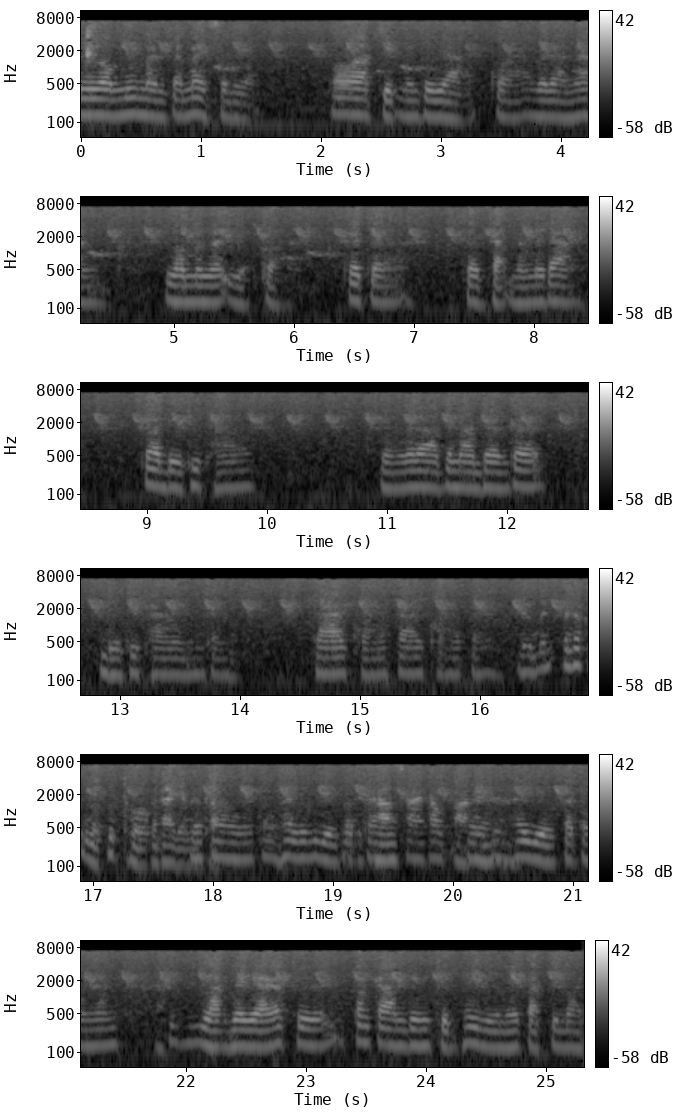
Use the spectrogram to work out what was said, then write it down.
ดูลมนี่มันจะไม่สะดวกเพราะว่าจิตมันจะหยาบกว่าเวลานั่งลมมันละเอียดกว่า ก็จะจะจับมันไม่ได้ ก็ดูที่เท้าอย่างเวลาจะมาเดินก็ดูที่เท้าเหมือนกัน ซ้ายขวาซ้ายขวาไปหรือไม่ไม่ต้องกำหนดพุทโธก็ได้อย่างไม่ต้องไม่ต้องให้รู้อยู่กับเท้าซ้ายเท้าขวาให้อยู่กับตรงนั้น หลักใหญ่ๆก็คือต้องการดึงจิตให้อยู่ในปัจจุบัน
